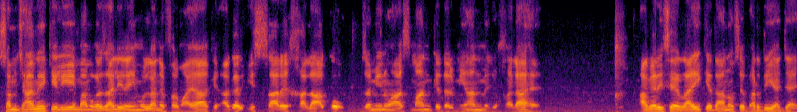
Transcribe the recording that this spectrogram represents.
समझाने के लिए इमाम गज़ाली रहीमुल्लाह ने फरमाया कि अगर इस सारे खला को ज़मीन व आसमान के दरमियान में जो खला है, अगर इसे राई के दानों से भर दिया जाए,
